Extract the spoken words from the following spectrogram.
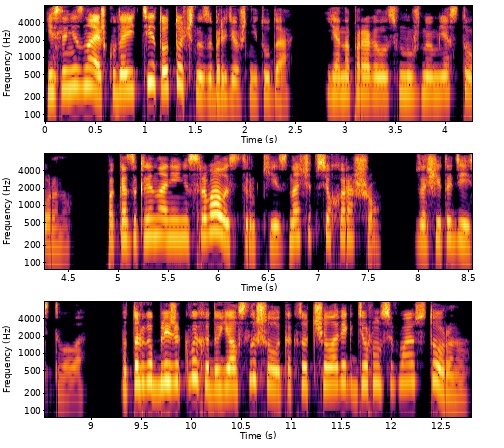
Если не знаешь, куда идти, то точно забредешь не туда. Я направилась в нужную мне сторону. Пока заклинание не срывалось с руки, значит все хорошо. Защита действовала. Вот только ближе к выходу я услышала, как тот человек дернулся в мою сторону.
